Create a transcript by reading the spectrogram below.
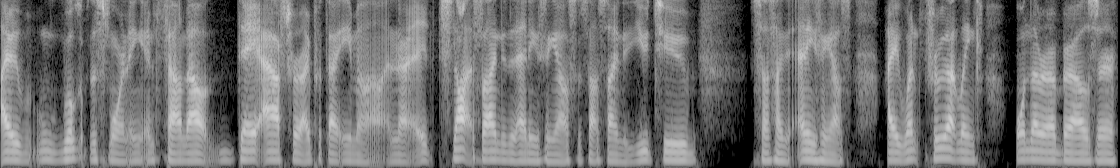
I woke up this morning and found out day after I put that email out, and it's not signed into anything else. It's not signed to YouTube. It's not signed to anything else. I went through that link on the web browser,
